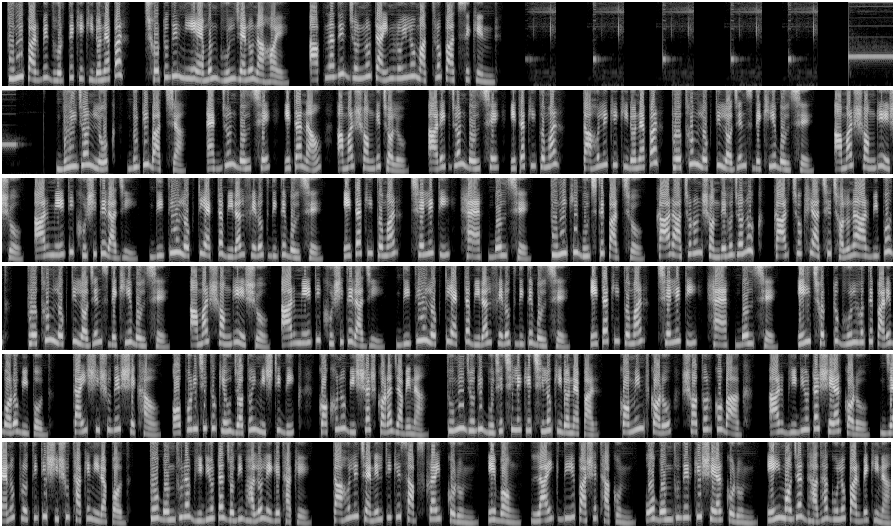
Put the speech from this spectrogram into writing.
তুমি পারবে ধরতে কে কিডন্যাপার? ছোটদের নিয়ে এমন ভুল যেন না হয়। আপনাদের জন্য টাইম রইল মাত্র পাঁচ সেকেন্ড। দুইজন লোক, দুটি বাচ্চা। একজন বলছে, এটা নাও, আমার সঙ্গে চলো। আরেকজন বলছে, এটা কি তোমার? তাহলে কি কিডন্যাপার প্রথম লোকটি লজেন্স দেখিয়ে বলছে, আমার সঙ্গে এসো। আর মেয়েটি খুশিতে রাজি। দ্বিতীয় লোকটি একটা বিড়াল ফেরত দিতে বলছে, এটা কি তোমার ছেলেটি? হ্যাঁ বলছে, তুমি কি বুঝতে পারছ? কার আচরণ সন্দেহজনক? কার চোখে আছে ছলনা আর বিপদ? প্রথম লোকটি লজেন্স দেখিয়ে বলছে আমার সঙ্গে এসো। আর মেয়েটি খুশিতে রাজি। দ্বিতীয় লোকটি একটা বিড়াল ফেরত দিতে বলছে। এটা কি তোমার? ছেলেটি? হ্যাঁ বলছে। এই ছোট্ট ভুল হতে পারে বড় বিপদ। তাই শিশুদের শেখাও। অপরিচিত কেউ যতই মিষ্টি দিক, কখনো বিশ্বাস করা যাবে না। তুমি যদি বুঝেছিলে কে ছিল কিডন্যাপার কমেন্ট করো, সতর্ক বাঘ। আর ভিডিওটা শেয়ার করো, যেন প্রতিটি শিশু থাকে নিরাপদ। তো বন্ধুরা, ভিডিওটা যদি ভালো লেগে থাকে তাহলে চ্যানেলটিকে সাবস্ক্রাইব করুন এবং লাইক দিয়ে পাশে থাকুন ও বন্ধুদেরকে শেয়ার করুন। এই মজার ধাঁধাগুলো পারবে কিনা?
